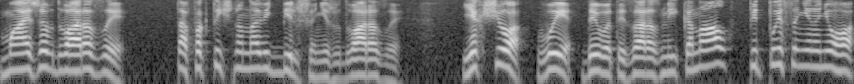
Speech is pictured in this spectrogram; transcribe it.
майже в два рази. Та фактично навіть більше, ніж в два рази. Якщо ви дивитесь зараз мій канал, підписані на нього,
